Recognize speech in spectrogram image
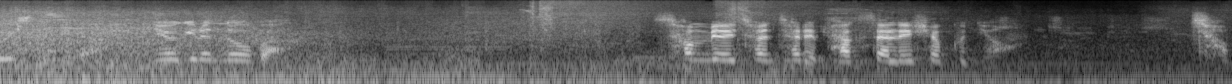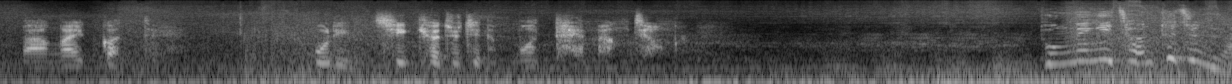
듣고 있습니다. 여기는 노바. 선멸 전차를 박살내셨군요. 저 망할 것들. 우릴 지켜주지는 못할 망정. 동맹이 전투 중이야.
